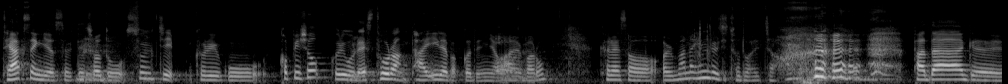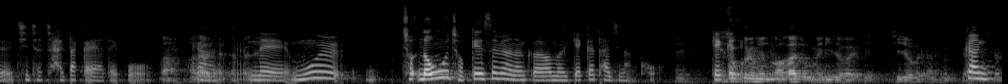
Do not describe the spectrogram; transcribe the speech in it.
대학생이었을 때 네, 저도 네. 술집 그리고 커피숍 그리고 네. 레스토랑 다 일해봤거든요. 아, 알바로. 그래서 얼마나 힘들지 저도 알죠. 바닥을 진짜 잘 닦아야 되고. 아, 그냥, 네, 물 저- 너무 적게 쓰면은 그러면 깨끗하진 않고. 네. 깨끗- 계속 그러면 와가지고 매니저가 이렇게 지적을 하는 건가요? 그냥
